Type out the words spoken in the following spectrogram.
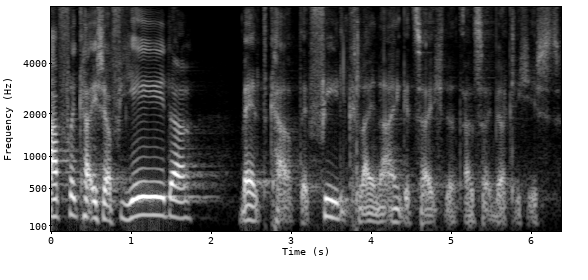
Afrika ist auf jeder Weltkarte viel kleiner eingezeichnet, als er wirklich ist.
